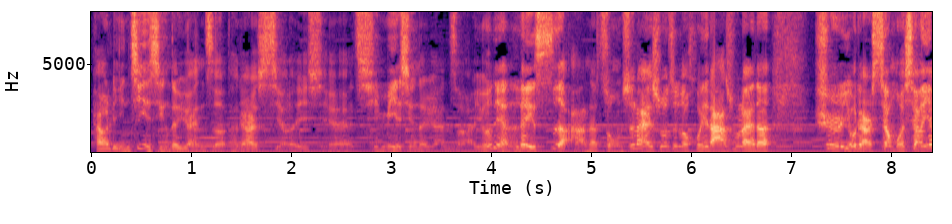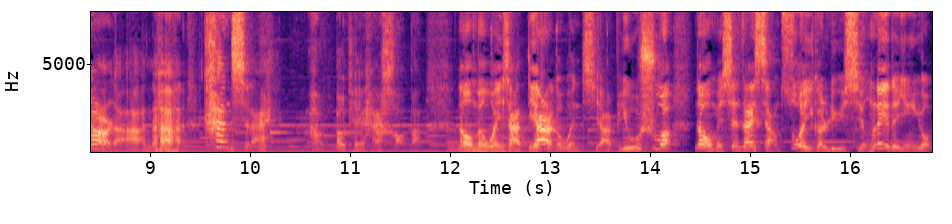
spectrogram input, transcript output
还有临近性的原则，他这儿写了一些亲密性的原则，有点类似啊。那总之来说，这个回答出来的是有点像模像样的啊。那看起来好，OK 还好吧？那我们问一下第二个问题啊，比如说，那我们现在想做一个旅行类的应用，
